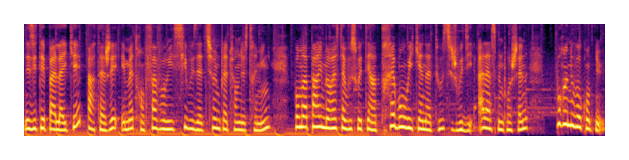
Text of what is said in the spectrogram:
N'hésitez pas à liker, partager et mettre en favori si vous êtes sur une plateforme de streaming. Pour ma part, il me reste à vous souhaiter un très bon week-end à tous. Je vous dis à la semaine prochaine pour un nouveau contenu.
